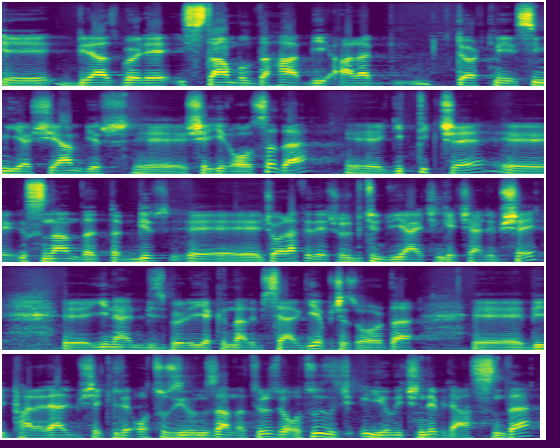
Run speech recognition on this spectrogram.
e, biraz böyle İstanbul daha bir ara dört mevsim yaşayan bir e, şehir olsa da e, gittikçe e, ısınan da tabii bir e, coğrafyada yaşıyoruz. Bütün dünya için geçerli bir şey. E, yine hani biz böyle yakınlarda bir sergi yapacağız. Orada e, bir paralel bir şekilde 30 yılımızı anlatıyoruz ve 30 yıl içinde bile aslında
